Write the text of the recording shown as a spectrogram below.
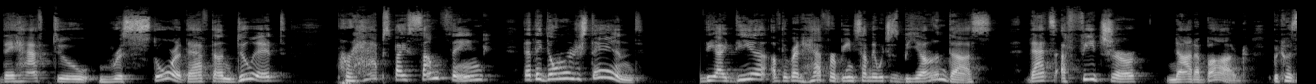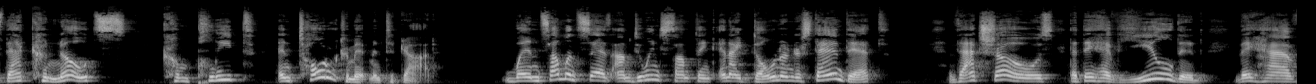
they have to restore it. They have to undo it, perhaps by something that they don't understand. The idea of the red heifer being something which is beyond us, that's a feature, not a bug, because that connotes complete and total commitment to God when someone says, I'm doing something and I don't understand it, that shows that they have yielded, they have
